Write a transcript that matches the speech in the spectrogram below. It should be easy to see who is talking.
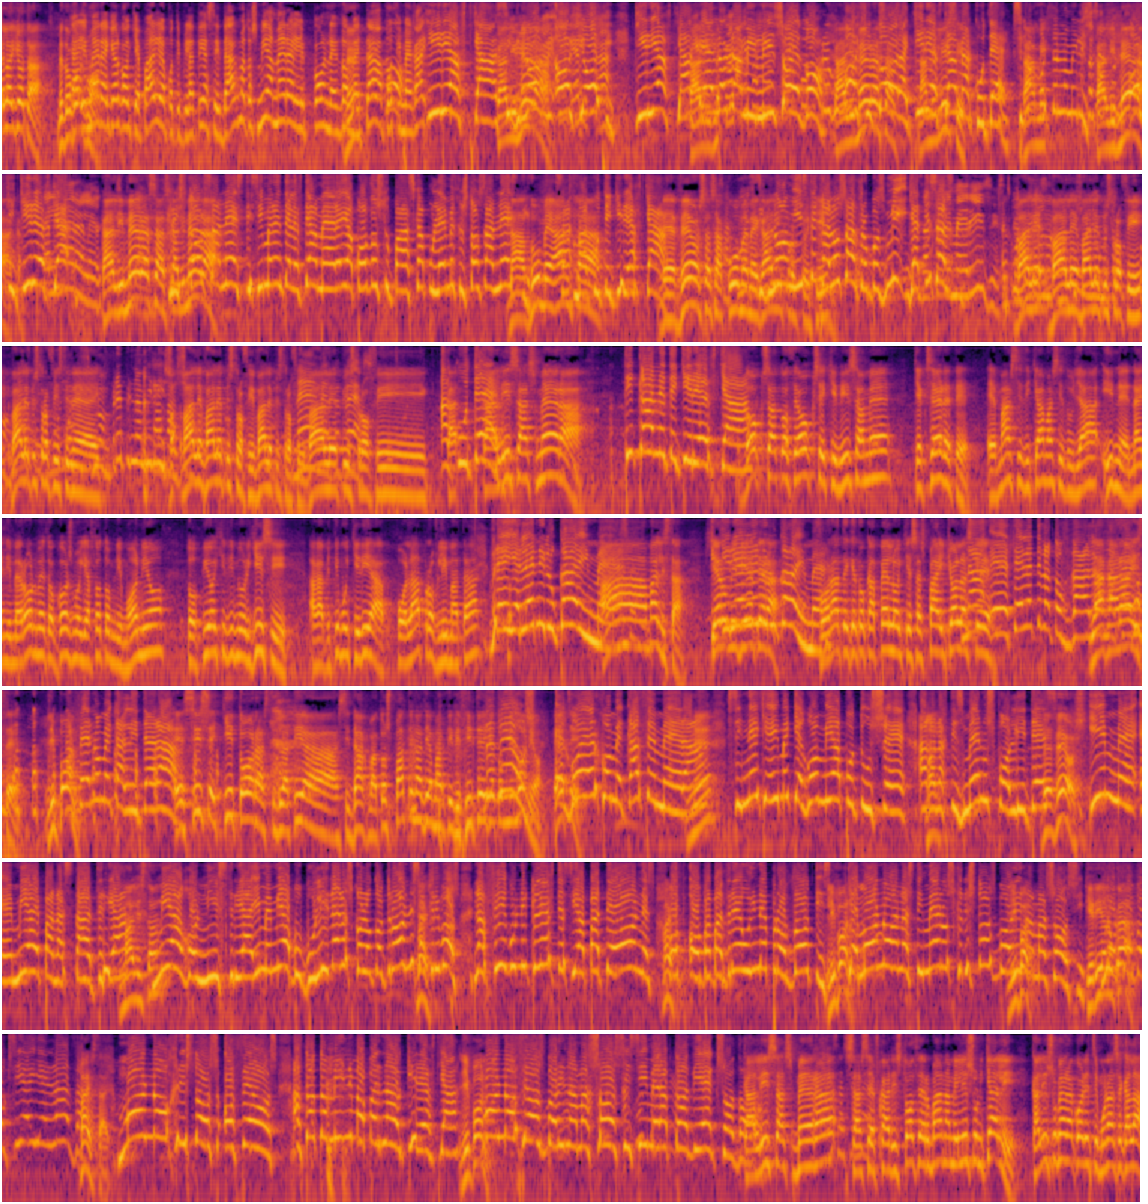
Speaker 1: Έλα, Γιώτα, με τον
Speaker 2: Καλημέρα,
Speaker 1: κόσμο.
Speaker 2: Γιώργο, και πάλι από την πλατεία Συντάγματος. Μία μέρα λοιπόν εδώ
Speaker 1: Ναι.
Speaker 2: μετά από τη μεγάλη.
Speaker 3: Κύριε Αυτιά,
Speaker 1: Καλημέρα.
Speaker 3: συγγνώμη, όχι,
Speaker 2: Κύριε
Speaker 3: όχι. Κύριε Αυτιά,
Speaker 1: Καλημέρα.
Speaker 3: θέλω να
Speaker 2: Καλημέρα.
Speaker 3: μιλήσω εγώ.
Speaker 1: Καλημέρα
Speaker 3: όχι
Speaker 1: σας.
Speaker 3: τώρα,
Speaker 1: Να
Speaker 3: κύριε Αυτιά,
Speaker 1: μιλήσει.
Speaker 3: με ακούτε; Συγγνώμη,
Speaker 1: μι-
Speaker 3: όχι, θέλω να μιλήσω.
Speaker 1: Καλημέρα.
Speaker 3: Όχι, κύριε Αυτιά.
Speaker 2: Καλημέρα, λέει ο κύριος.
Speaker 1: Καλημέρα σας,
Speaker 3: Χριστός
Speaker 1: καλημέρα.
Speaker 3: Ανέστη. Σήμερα είναι η τελευταία μέρα η απόδοση του Πάσχα που λέμε Χριστός Ανέστη.
Speaker 1: Να δούμε αν
Speaker 3: Σα-
Speaker 1: θα-
Speaker 3: Μ' ακούτε, κύριε Αυτιά;
Speaker 1: Βεβαίως σας ακούμε μεγάλη
Speaker 3: Συγγνώμη, είστε
Speaker 1: προσοχή.
Speaker 3: καλός άνθρωπος. Γιατί
Speaker 2: Σας
Speaker 3: σα.
Speaker 2: καλημερίζεις. σας
Speaker 1: Βάλε,
Speaker 2: καλημερίζεις.
Speaker 1: βάλε, βάλε επιστροφή. Βάλε επιστροφή στην. ε,
Speaker 3: Συγγνώμη, πρέπει να μιλήσω.
Speaker 1: βα- Βάλε, βάλε επιστροφή, βάλε επιστροφή,
Speaker 2: Ναι, ναι,
Speaker 1: βάλε
Speaker 2: βεβαίως.
Speaker 1: επιστροφή. Κα-
Speaker 3: Ακούτε;
Speaker 1: Καλή σας μέρα.
Speaker 3: Τι κάνετε, κύριε Αυτιά.
Speaker 1: Δόξα τω Θεώ ξεκινήσαμε και ξέρετε, εμάς η δικιά μας η δουλειά είναι να ενημερώνουμε τον κόσμο για αυτό το μνημόνιο το οποίο έχει δημιουργήσει, αγαπητή μου κυρία, πολλά προβλήματα.
Speaker 3: Βρε, η Ελένη Λουκά είμαι.
Speaker 1: Α, μάλιστα.
Speaker 3: Η
Speaker 1: Χαίρομαι
Speaker 3: κυρία Ελένη
Speaker 1: ιδιαίτερα.
Speaker 3: Λουκά είμαι.
Speaker 1: Φοράτε και το καπέλο και σας πάει κιόλας
Speaker 3: Να,
Speaker 1: και...
Speaker 3: ε, θέλετε να το βγάλω.
Speaker 1: Μια
Speaker 3: να
Speaker 1: χαρά
Speaker 3: φαίνω-
Speaker 1: είστε. Λοιπόν,
Speaker 3: Να φαίνομαι καλύτερα.
Speaker 1: εσείς εκεί τώρα στην πλατεία συντάγματος πάτε να διαμαρτυρηθείτε για το
Speaker 3: Βεβαίως.
Speaker 1: μνημόνιο. Έτσι.
Speaker 3: Εγώ έρχομαι κάθε μέρα.
Speaker 1: Ναι.
Speaker 3: Συνέχεια είμαι κι εγώ μία από τους ε, αγανακτισμένους πολίτες.
Speaker 1: Βεβαίως.
Speaker 3: Είμαι ε, μία επαναστάτρια.
Speaker 1: Μάλιστα.
Speaker 3: Μία αγωνίστρια. Είμαι μία μπουμπουλίνα, ένας κολοκοτρώνης
Speaker 1: Μάλιστα.
Speaker 3: ακριβώς. Να φύγουν οι κλέφτες, οι απατεώνες. Ο,
Speaker 1: Μάλιστα.
Speaker 3: ο Παπανδρέου είναι προδότης.
Speaker 1: Λοιπόν.
Speaker 3: Και μόνο ο αναστημένος Χριστός μπορεί
Speaker 1: Λοιπόν.
Speaker 3: να μας σώσει.
Speaker 1: Κυρία
Speaker 3: η
Speaker 1: Λουκά.
Speaker 3: Ορθοδοξία η Ελλάδα.
Speaker 1: Μάλιστα.
Speaker 3: Μόνο ο Χριστός, ο Θεός. Αυτό το μήνυμα περνάω κύριε Αυτιά.
Speaker 1: Λοιπόν.
Speaker 3: Μόνο ο Θεός μπορεί να μας σώσει σήμερα από το αδιέξοδο.
Speaker 1: Καλή σας μέρα.
Speaker 2: σας
Speaker 1: Σας ευχαριστώ θερμά να μιλήσουν κι άλλοι. Καλή σου μέρα κορίτσι μου, να είσαι καλά.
